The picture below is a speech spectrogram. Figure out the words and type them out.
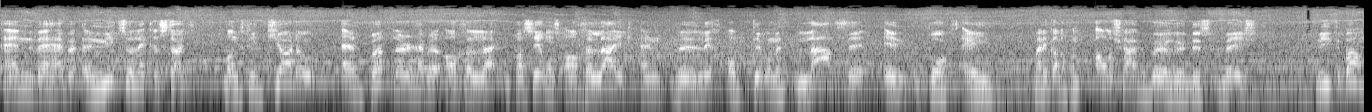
En we hebben een niet zo lekkere start. Want Ricciardo en Butler hebben al passeren ons al gelijk. En we liggen op dit moment laatste in bocht 1. Maar er kan nog van alles gaan gebeuren, dus wees niet te bang.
